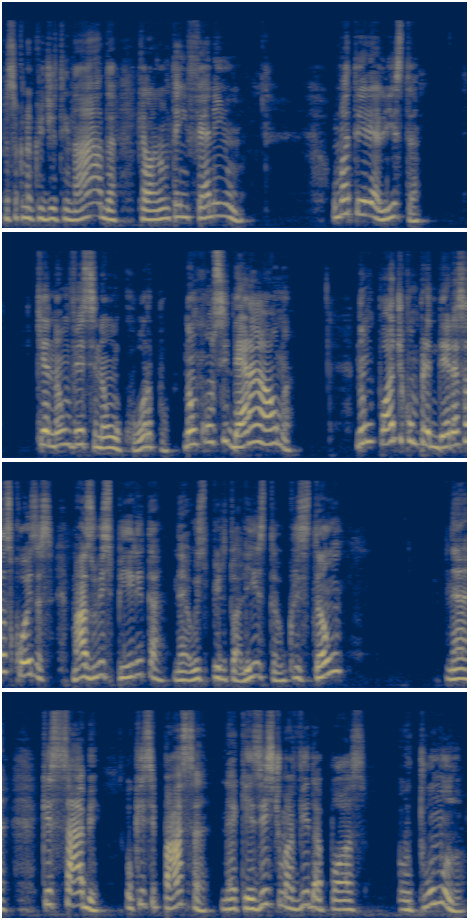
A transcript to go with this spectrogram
pessoa que não acredita em nada, que ela não tem fé nenhuma. O materialista, que não vê senão o corpo, não considera a alma. Não pode compreender essas coisas. Mas o espírita, né? O espiritualista, o cristão, né? Que sabe o que se passa, né? Que existe uma vida após o túmulo,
